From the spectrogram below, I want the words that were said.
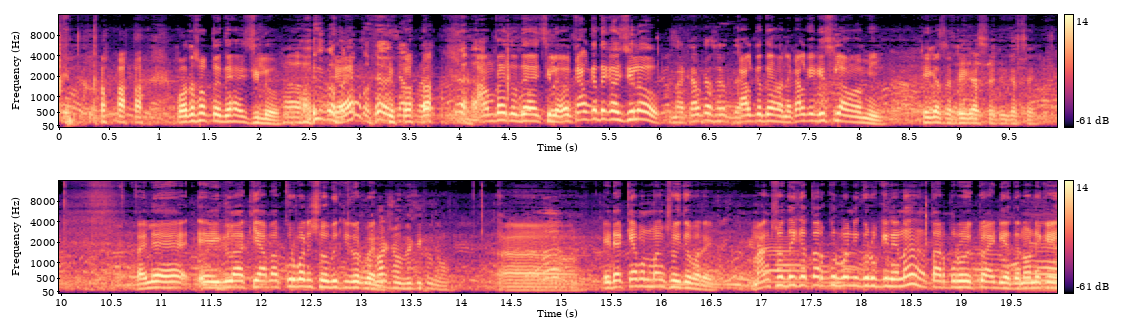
গত সপ্তাহে দেখাইছিল হ্যাঁ? আমরাই তো দেখাইছিল ও, কালকে দেখাইছিল না কালকে কালকে দেখা না কালকে গেছিলাম আমি। ঠিক আছে ঠিক আছে ঠিক আছে। তাইলে এইগুলা কি আবার কুরবানি সহ বিক্রি করবেন? বিক্রি করব। এটা কেমন মাংস হইতে পারে? মাংস দেখে তো আর কুরবানি গরু কিনে না তারপরেও একটু আইডিয়া দেন। অনেকেই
